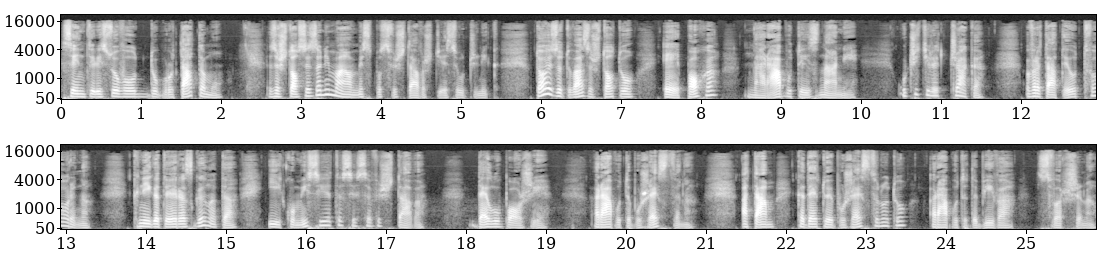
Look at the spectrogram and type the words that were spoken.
се интересува от добротата му. Защо се занимаваме с посвещаващия се ученик? Той е за това, защото е епоха на работа и знание. Учителят чака. Вратата е отворена. Книгата е разгъната и комисията се съвещава. Дело Божие. Работа божествена. А там, където е божественото, работата бива свършена.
